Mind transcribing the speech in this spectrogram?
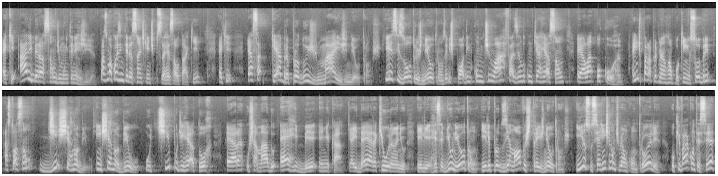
é que há liberação de muita energia. Mas uma coisa interessante que a gente precisa ressaltar aqui é que essa quebra produz mais nêutrons. E esses outros nêutrons, eles podem continuar fazendo com que a reação ela ocorra. A gente para para pensar um pouquinho sobre a situação de Chernobyl. Em Chernobyl, o tipo de reator era o chamado RBMK, que a ideia era que o urânio ele recebia o nêutron e ele produzia novos três nêutrons. Isso, se a gente não tiver um controle, o que vai acontecer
